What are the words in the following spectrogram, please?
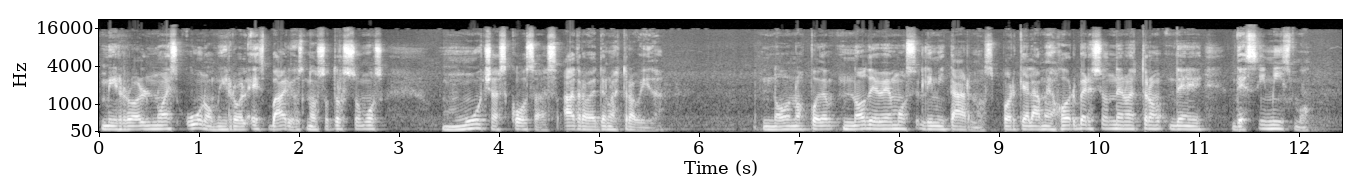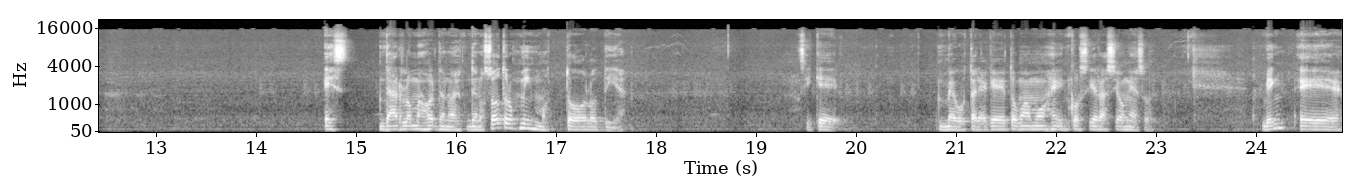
mi rol no es uno, mi rol es varios. Nosotros somos muchas cosas a través de nuestra vida no, nos podemos, no debemos limitarnos, porque la mejor versión de, nuestro, de, sí mismo es dar lo mejor de, nosotros mismos todos los días. Así que me gustaría que tomamos en consideración eso. Bien, eh,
